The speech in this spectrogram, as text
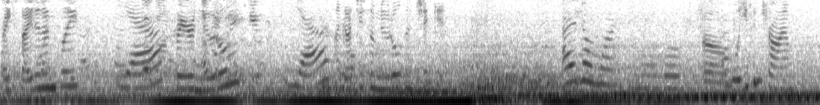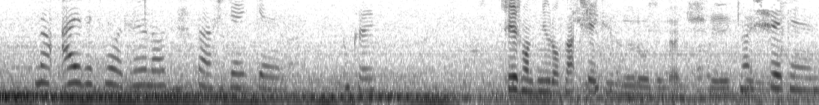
Are you excited, Ensley? Yeah. For your noodles? Yeah. I got you some noodles and chicken. I don't want noodles. Oh, well, you can try them. No, I just want noodles, not chicken. Okay. She just wants noodles, not chicken. Noodles and that chicken. Not chicken.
